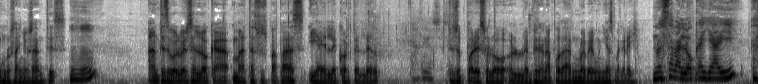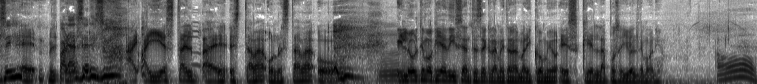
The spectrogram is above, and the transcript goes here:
unos años antes. Antes de volverse loca, mata a sus papás y a él le corta el dedo. Dios. Entonces por eso lo, lo empiezan a apodar Nueve Uñas Magrey. ¿No estaba loca ya ahí? ¿Así? Eh, ¿Para eh, hacer eso? Ahí, ahí está el, ahí estaba o no estaba. O... Y lo último que ella dice antes de que la metan al manicomio es que la poseyó el demonio. Oh.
